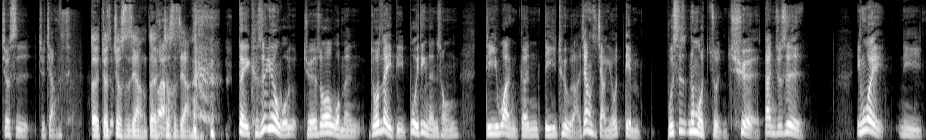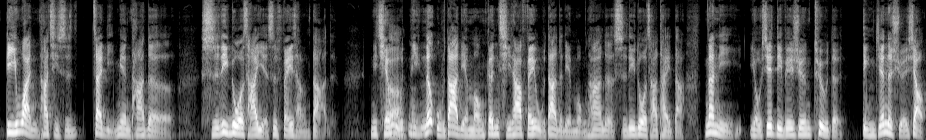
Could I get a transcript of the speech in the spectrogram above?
就是就这样子。对，就就是这样，对，就是这样。对，可是因为我觉得说，我们做类比不一定能从 D one 跟 D two 啊，这样子讲有点不是那么准确。但就是因为你 D one 它其实在里面它的实力落差也是非常大的。你前五，啊、你那五大联盟跟其他非五大的联盟，它的实力落差太大。那你有些 Division two 的顶尖的学校，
